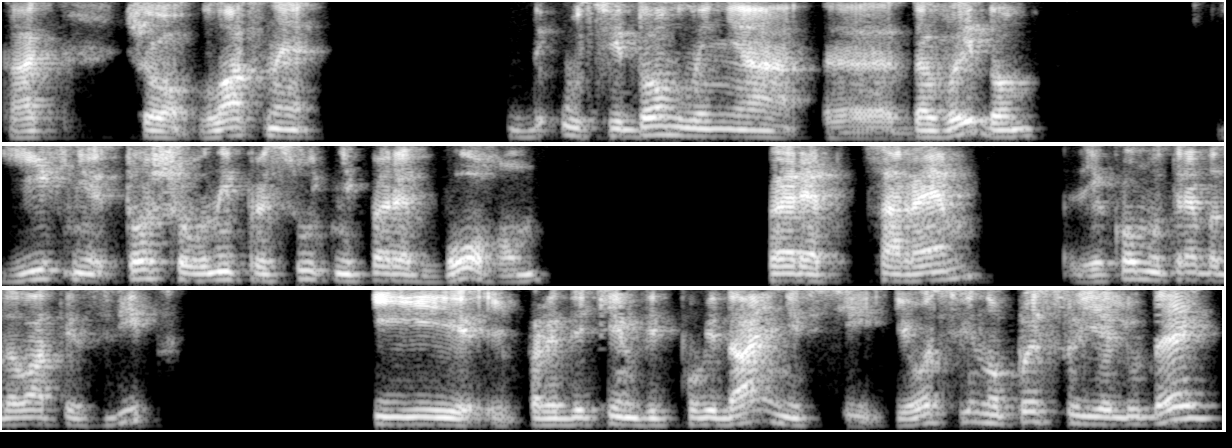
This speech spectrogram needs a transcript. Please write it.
так що власне усвідомлення е, Давидом їхнє, то, що вони присутні перед Богом, перед царем, якому треба давати звіт, і і перед яким відповідальні всі. І ось він описує людей,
